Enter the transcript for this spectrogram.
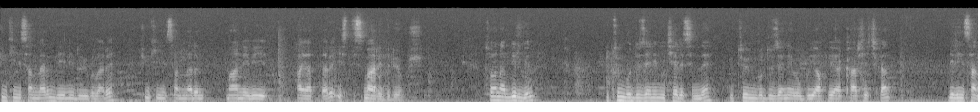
Çünkü insanların dini duyguları, çünkü insanların manevi hayatları istismar ediliyormuş. Sonra bir gün bütün bu düzenin içerisinde, bütün bu düzene ve bu yapıya karşı çıkan bir insan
